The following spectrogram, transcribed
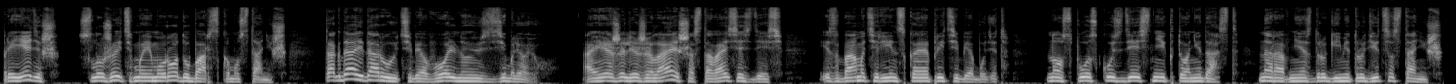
Приедешь, служить моему роду барскому станешь. Тогда и дарую тебе вольную с землею. А ежели желаешь, оставайся здесь. Изба материнская при тебе будет. Но спуску здесь никто не даст. Наравне с другими трудиться станешь.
